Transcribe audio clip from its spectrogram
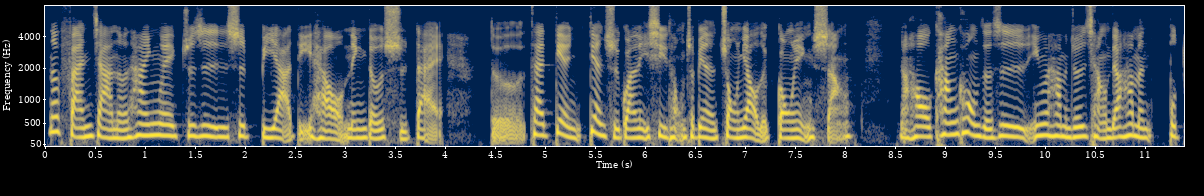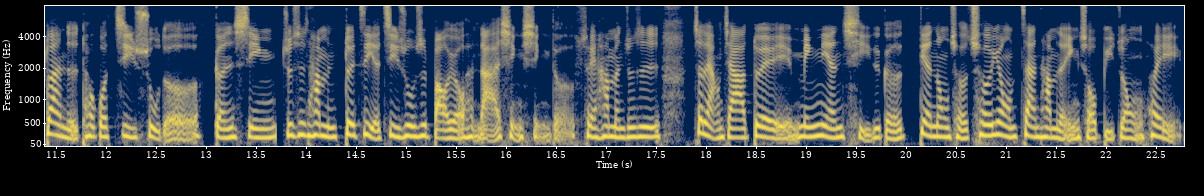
那反甲呢，它因为就是是比亚迪还有宁德时代的在电电池管理系统这边的重要的供应商。然后康控则是因为他们就是强调他们不断的透过技术的更新，就是他们对自己的技术是保有很大的信心的，所以他们就是这两家对明年起这个电动车车用占他们的营收比重会。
